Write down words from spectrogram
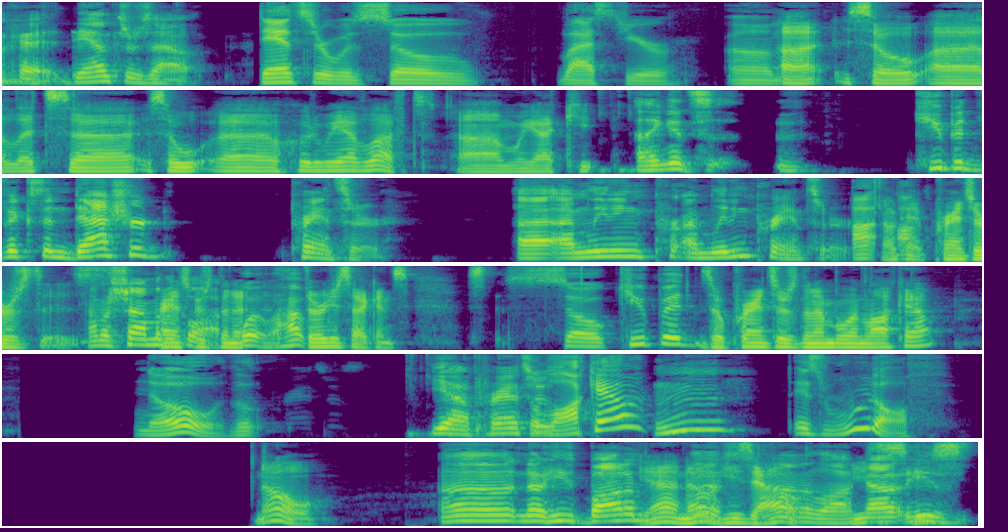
okay, Dancer's out. Dancer was so last year. Um, Uh, so uh, let's. Uh, so uh, who do we have left? Um, we got. Cu- I think it's Cupid, Vixen, Dasher, Prancer. Uh, I'm leaning. Pr- I'm leaning Prancer. I- okay, I- Prancer's. How much time on the Prancer's clock? the, Well, how- thirty seconds. so Cupid, So Prancer's the number one lockout. no, the yeah, the Prancer. lockout Mm, is Rudolph. No, uh, no, he's bottom. yeah, no, list he's out. the lockout. He's,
